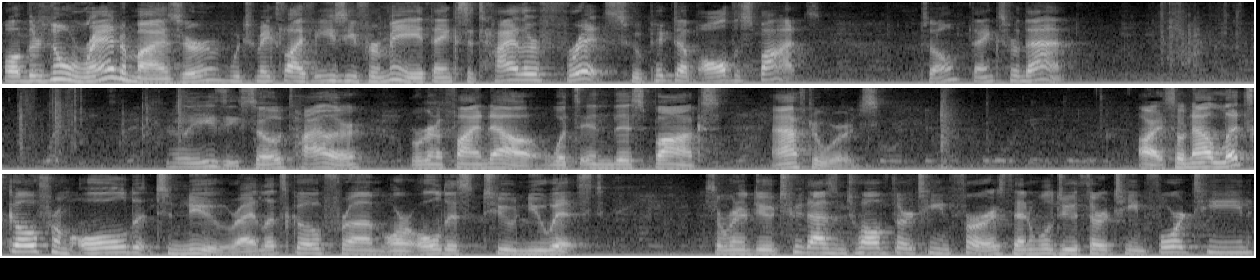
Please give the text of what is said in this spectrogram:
Well, there's no randomizer, which makes life easy for me, thanks to Tyler Fritz, who picked up all the spots. So, thanks for that. Really easy. So, Tyler we're going to find out what's in this box afterwards. All right, so now let's go from old to new, right? Let's go from or oldest to newest. So we're going to do 2012 13 first, then we'll do 13 14,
